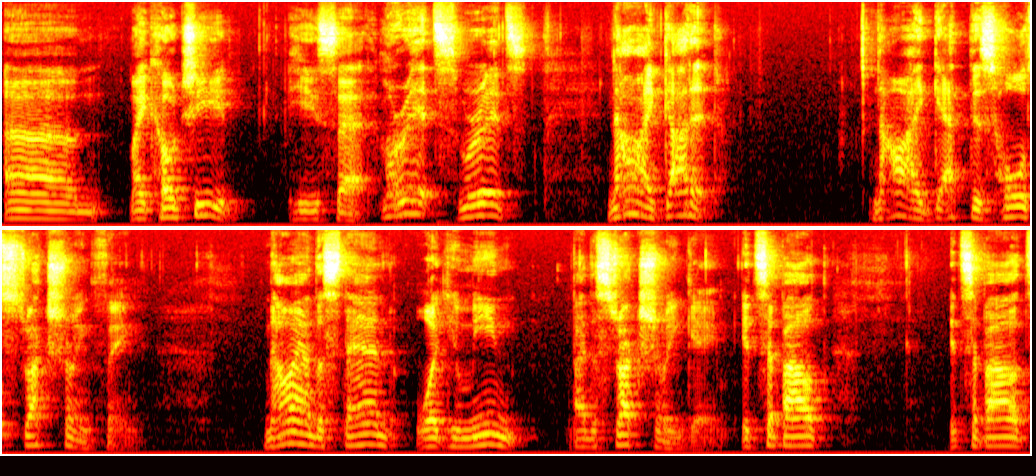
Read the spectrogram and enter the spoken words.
um, my coachee, he said, Moritz, Moritz, now I got it. Now I get this whole structuring thing. Now I understand what you mean by the structuring game. It's about it's about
